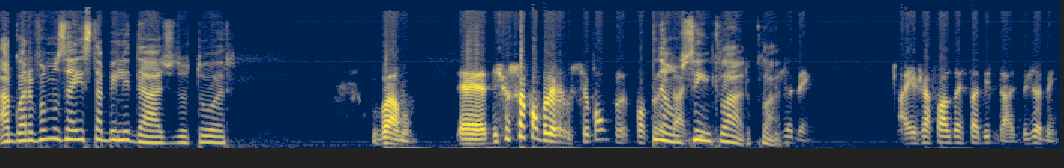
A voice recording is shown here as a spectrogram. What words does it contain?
Agora vamos à estabilidade, doutor. Vamos. É, deixa eu só comple eu comple completar. Não, aqui. sim, claro, claro. Veja bem. Aí eu já falo da estabilidade, veja bem.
